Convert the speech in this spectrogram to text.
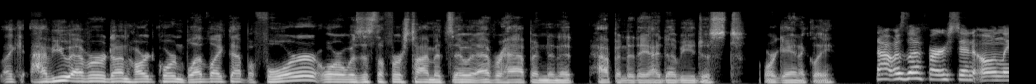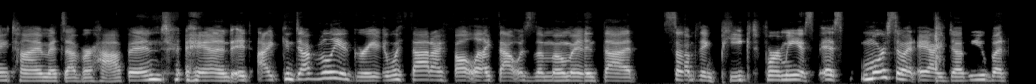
like have you ever done hardcore and bled like that before or was this the first time it's it would ever happened and it happened at AIW just organically? That was the first and only time it's ever happened. And it I can definitely agree with that. I felt like that was the moment that something peaked for me. It's, it's more so at AIW, but I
